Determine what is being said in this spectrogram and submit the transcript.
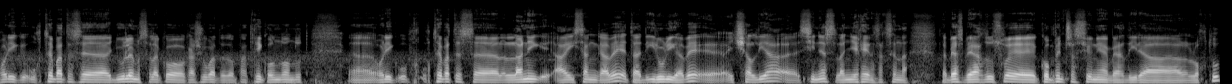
horik urte batez eh, julem zelako kasu bat edo Patrik ondoan dut, eh, horik urte batez eh, lanik izan gabe eta diruri gabe eh, etxaldia eh, zinez lanierrean zartzen da. Eta behar, behar duzu eh, kompensazioak behar dira lortu,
